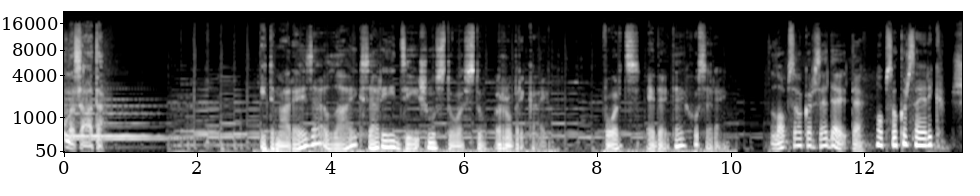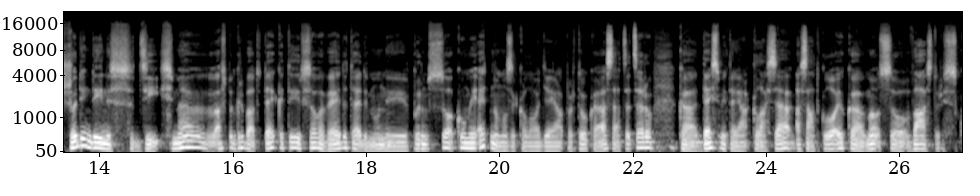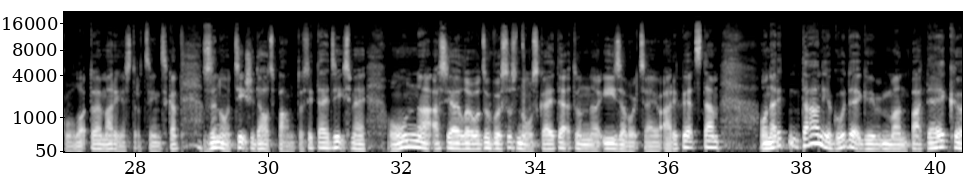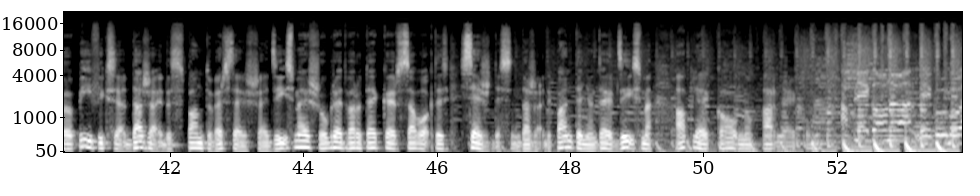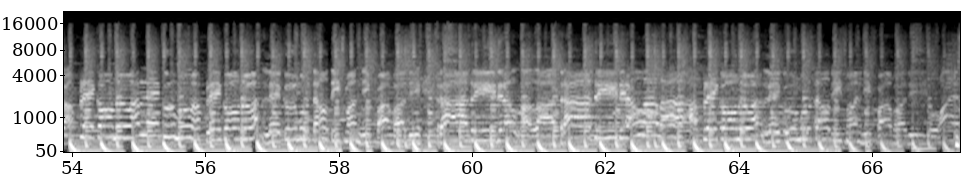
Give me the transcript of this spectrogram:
Kolnesāta! Itamā reizē laiks arī dzīšmu stostu rubrikai. Forts Edētē Huserei. Labs vakars, Edēte! Labs vakars, Ērika! Šodienas dzīsme, es pat gribētu teikt, ka tie ir sava veida tādi mani pirmsākumi etnomuzikoloģijā par to, ka es atceru, ka desmitajā klasē es atklāju, ka mūsu vēstures skolotāja Marija Strucinska zinot cīši daudz pantus itai dzīsmē, un es jai lūdzu visus noskaitēt un īzavoicēju arī pēc tam. Un arī tānie godīgi man pateik, pīfiksē dažādas pantu versijas šai dzīsmē. Šobrīd varu teikt, ka ir savoktas 60 dažādi panteņi, un te ir dzīsme apliek kolnu arļēkumu. Apliek kolnu arļēkumu, apliek kolnu arļēkumu, apliek kolnu arļēkumu, tautīs mani pavadī. Trādrīdi, rallala,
